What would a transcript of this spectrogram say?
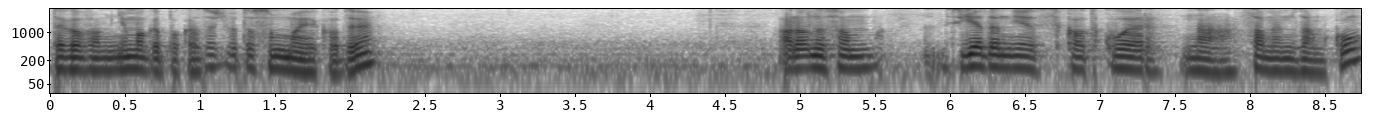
tego wam nie mogę pokazać, bo to są moje kody. Ale one są. Jeden jest kod QR na samym zamku,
